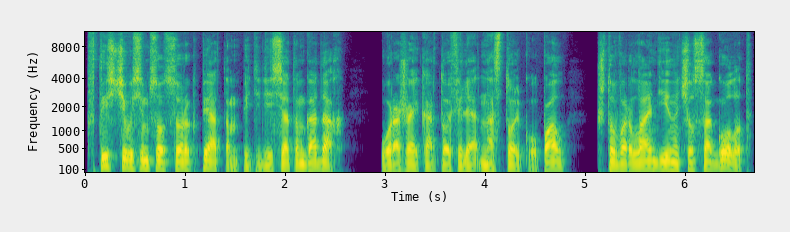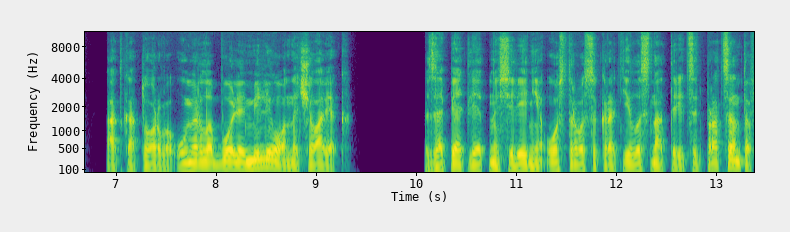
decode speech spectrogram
В 1845-50 годах урожай картофеля настолько упал, что в Ирландии начался голод, от которого умерло более миллиона человек. За пять лет население острова сократилось на 30%,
